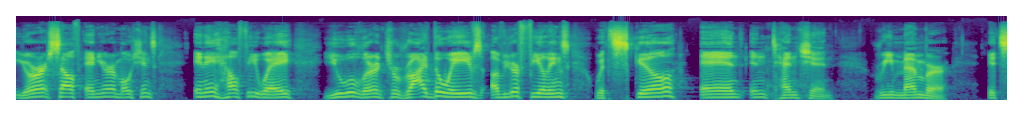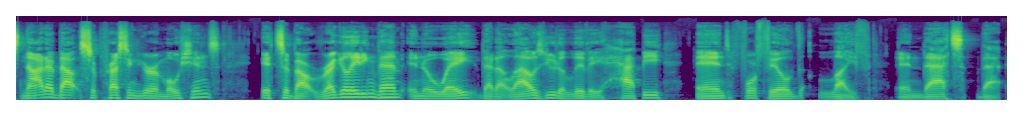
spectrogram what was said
yourself and your emotions in a healthy way. You will learn to ride the waves of your feelings with skill and intention. Remember, it's not about suppressing your emotions, it's about regulating them in a way that allows you to live a happy and fulfilled life. And that's that.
